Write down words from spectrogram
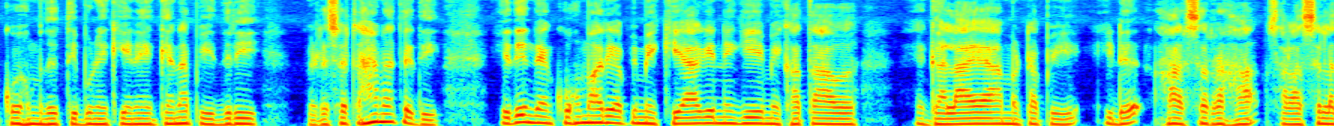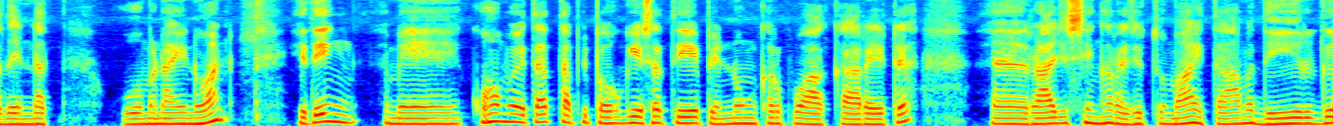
කොහොමද තිබුණ කියන ගැන පිදිරි වැඩසටහනකදී. ඉතින් දැන් කොහොමරි අපි මේ කියාගෙන ගිය මේ කතාව ගලායාමට අපි ඉඩ හසර සලස්සල දෙන්නත් වුවමනයිනුවන් ඉතිං මේ කොහොම වෙතත් අපි පහුගිය සතියේ පෙන්නුම් කරපු ආකාරයට රාජසිංහ රජතුමා ඉතාම දීර්ඝ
